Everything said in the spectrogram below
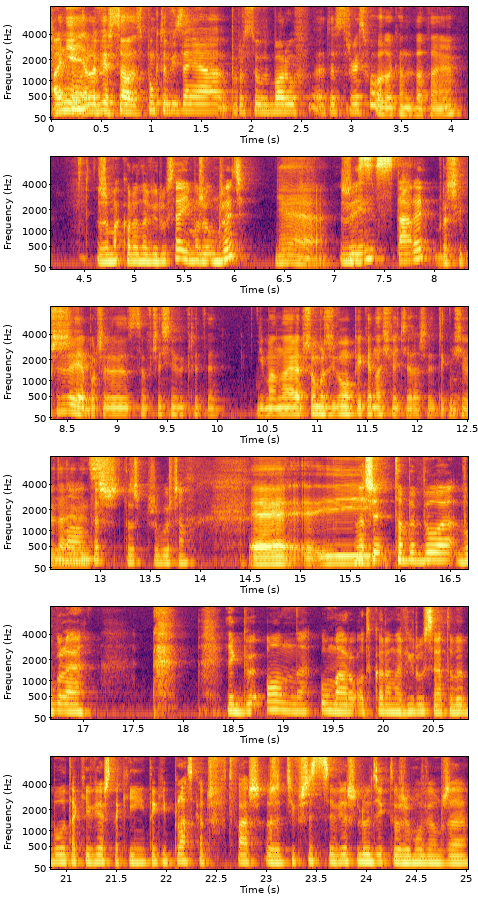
Ale nie, No. ale wiesz co, z punktu widzenia po prostu wyborów e, to jest trochę słabo dla kandydata, nie? że ma koronawirusa i może umrzeć? Nie. Że nie, jest stary? Raczej przeżyje, bo został wcześniej wykryty. I ma najlepszą możliwą opiekę na świecie raczej, tak mi się wydaje, no, więc... też, też przypuszczam. E, i... Znaczy, to by było w ogóle. Jakby on umarł od koronawirusa, to by było takie, wiesz, taki, taki plaskacz w twarz, że ci wszyscy, wiesz, ludzie, którzy mówią, że,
